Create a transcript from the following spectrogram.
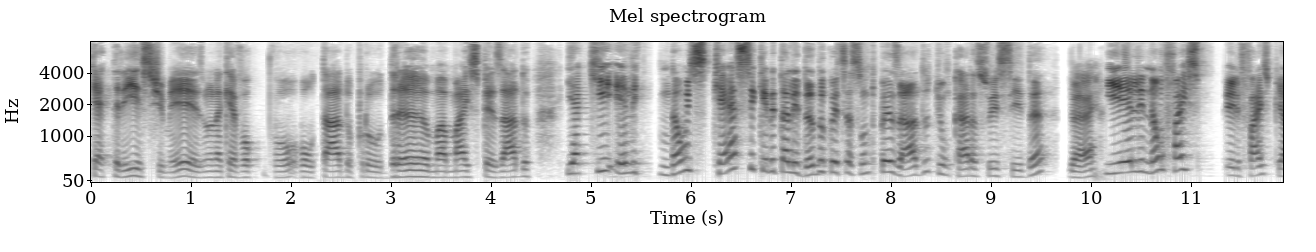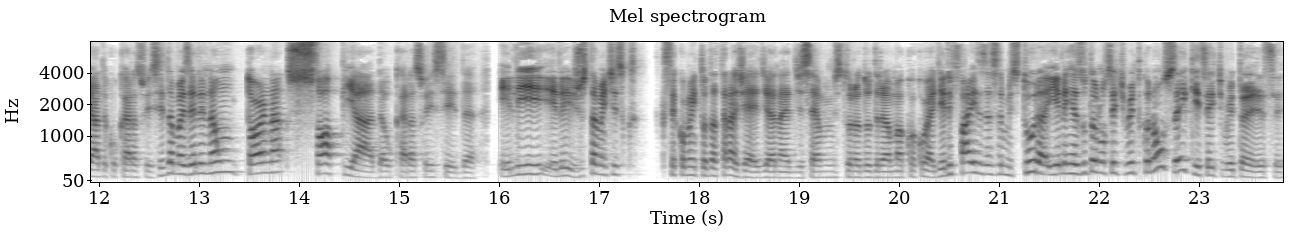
que é triste mesmo, né? Que é vo, vo, voltado pro drama mais pesado. E aqui ele não esquece que ele está lidando com esse assunto pesado de um cara suicida. É. E ele não faz ele faz piada com o cara suicida, mas ele não torna só piada o cara suicida. Ele, ele justamente isso que você comentou da tragédia, né? De ser a mistura do drama com a comédia. Ele faz essa mistura e ele resulta num sentimento que eu não sei que sentimento é esse.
